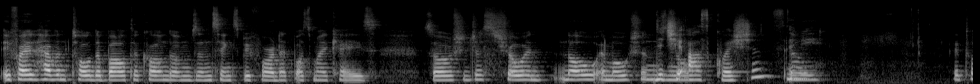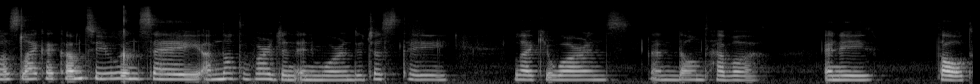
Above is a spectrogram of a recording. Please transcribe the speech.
If I haven't told about the condoms and things before, that was my case. So she just showed no emotions. Did she no- ask questions? No. Any? It was like I come to you and say, I'm not a virgin anymore, and you just stay like you are and, and don't have a, any thought.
